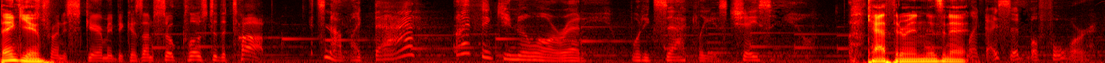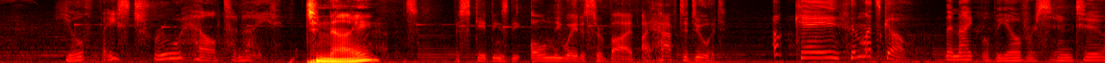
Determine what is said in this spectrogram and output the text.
Thank you. He's trying to scare me because I'm so close to the top. It's not like that. I think you know already what exactly is chasing you. Catherine, isn't it? Like I said before, you'll face true hell tonight. Tonight? Escaping's the only way to survive. I have to do it. Okay, then let's go. The night will be over soon, too.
